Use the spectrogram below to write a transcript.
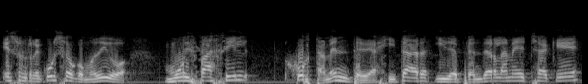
es un recurso como digo muy fácil justamente de agitar y de prender la mecha que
